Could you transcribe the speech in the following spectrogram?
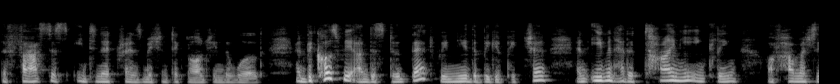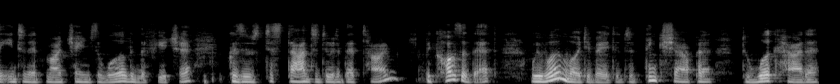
the fastest internet transmission technology in the world. And because we understood that, we knew the bigger picture and even had a tiny inkling of how much the internet might change the world in the future because it was just starting to do it at that time. Because of that, we were motivated to think sharper, to work harder,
